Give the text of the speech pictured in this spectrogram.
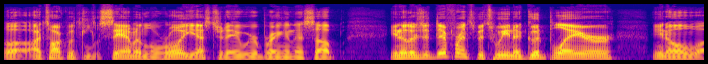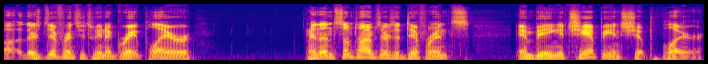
uh, I talked with Sam and Leroy yesterday. We were bringing this up. You know, there's a difference between a good player. You know, uh, there's difference between a great player, and then sometimes there's a difference in being a championship player.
